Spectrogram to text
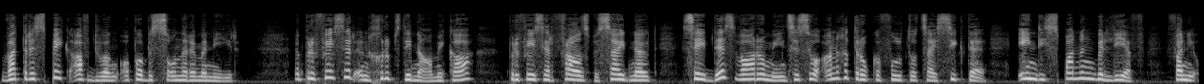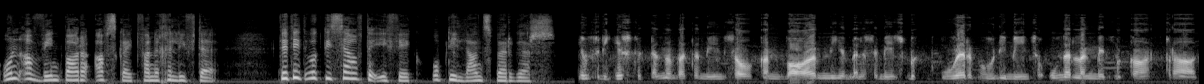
wat respek afdwing op 'n besondere manier. 'n Professor in groepsdinamika, Professor Frans Besuidnout sê dis waarom mense so aangetrokke voel tot sy siekte en die spanning beleef van die onafwendbare afskeid van 'n geliefde. Dit het ook dieselfde effek op die landsburgers. Een van die eerste dinge wat 'n mens sal kan waarneem, is 'n mens hoor hoe die mense onderling met mekaar praat,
